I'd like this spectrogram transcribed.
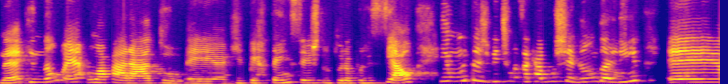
né, que não é um aparato é, que pertence à estrutura policial, e muitas vítimas acabam chegando ali é,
